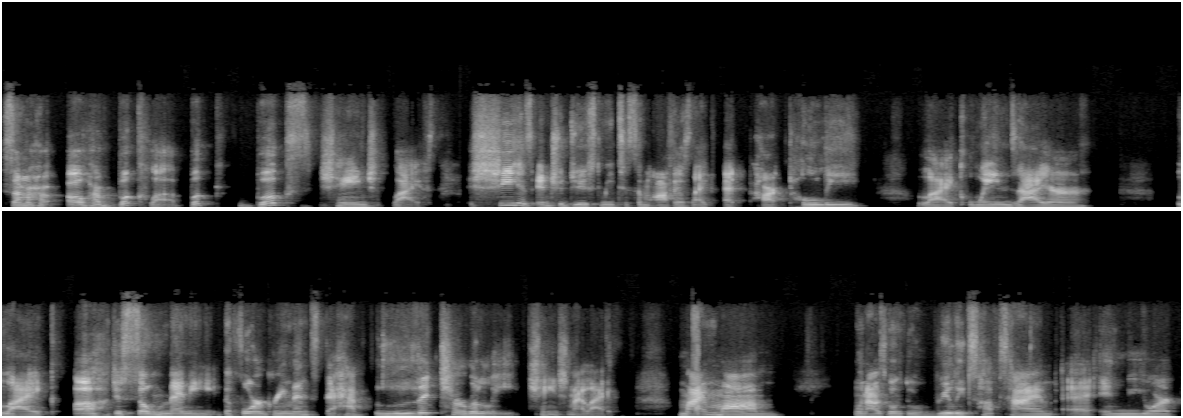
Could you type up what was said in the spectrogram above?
Some of her, oh, her book club, book books change lives she has introduced me to some authors like at Eckhart Tolle, like Wayne Dyer, like uh, just so many, the four agreements that have literally changed my life. My mom, when I was going through a really tough time at, in New York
